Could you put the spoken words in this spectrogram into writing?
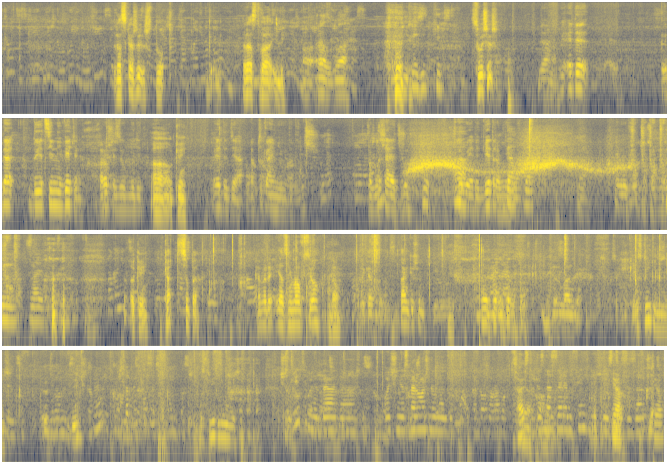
Расскажи, что... Раз, два или... Раз, два. Слышишь? Да, это э, когда дует сильный ветер, хороший звук будет. А, окей. Это да, обтекаемый вот этот. Поглощает звук, ну, чтобы этот ветром не Да, было. да. Было. М, Знаю. Окей. Кат, супер. Камера, я снимал все. Да. Прекрасно. Dankeschön. Нормально. Чувствительность. Чувствительность. Чувствительно? Да, да. Очень осторожно надо. Das heißt, Das ist sehr empfindlich Ja. ja.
